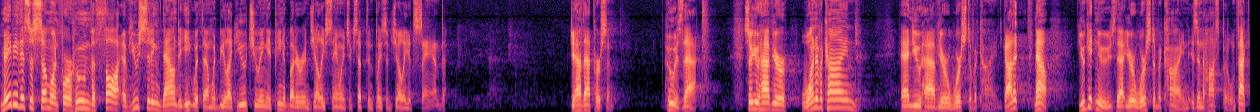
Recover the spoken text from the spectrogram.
maybe this is someone for whom the thought of you sitting down to eat with them would be like you chewing a peanut butter and jelly sandwich, except in place of jelly, it's sand. Do you have that person? Who is that? So you have your one of a kind and you have your worst of a kind. Got it? Now, you get news that your worst of a kind is in the hospital. In fact,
